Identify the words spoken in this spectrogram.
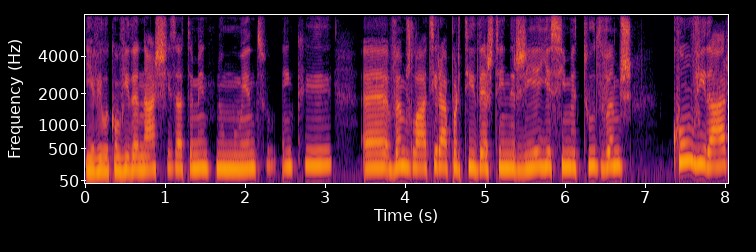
E a Vila Convida nasce exatamente no momento em que uh, vamos lá tirar partido desta energia e, acima de tudo, vamos convidar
